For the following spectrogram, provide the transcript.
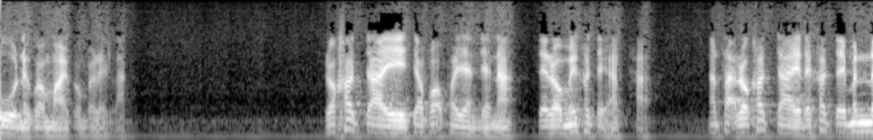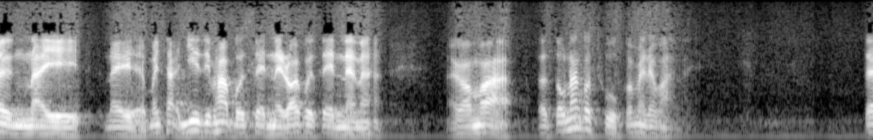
บูรณ์ในความหมายของพระไตรลักษณ์เราเข้าใจเฉพาะพยัญชนะ แต่เราไม่เข้าใจอัฏฐะ อัฏฐะเราเข้าใจแต่เข้าใจมันหนึ่งในในไม่ใช่ยี่สิบห้าเปอร์เซ็นในร้อยเปอร์เซ็นต์เนี่ยนะหมายความว่าตรงนั้นก็ถูกก็ไม่ได้ว่าอะไร แต่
